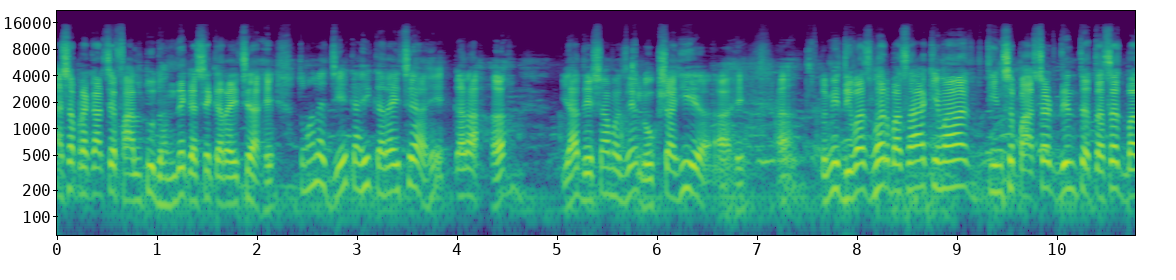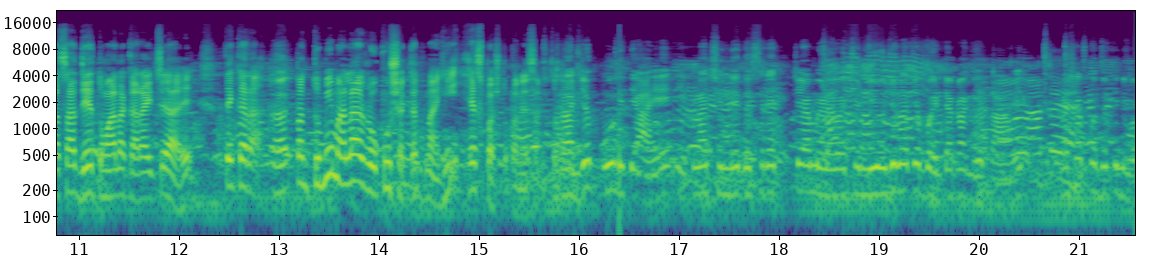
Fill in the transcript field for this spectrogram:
अशा प्रकारचे फालतू धंदे कसे करायचे आहे? तुम्हाला जे काही करायचे आहे करा. हं? या देशामध्ये लोकशाही आहे? तुम्ही दिवसभर बसा किंवा तीनशे पासष्ट दिन तसंच बसा जे तुम्हाला करायचे आहे ते करा. पण तुम्ही मला रोखू शकत नाही हे स्पष्टपणे सांगतो. राज्यात पूर इथे आहे. एकनाथ शिंदे दसऱ्याच्या मेळाव्याच्या नियोजनाच्या बैठका घेत आहेत. कशा पद्धतीने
